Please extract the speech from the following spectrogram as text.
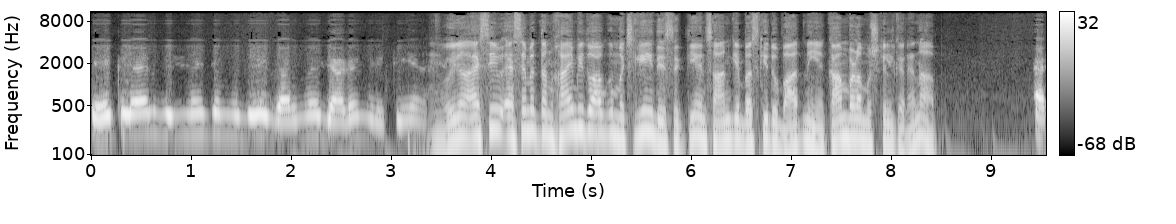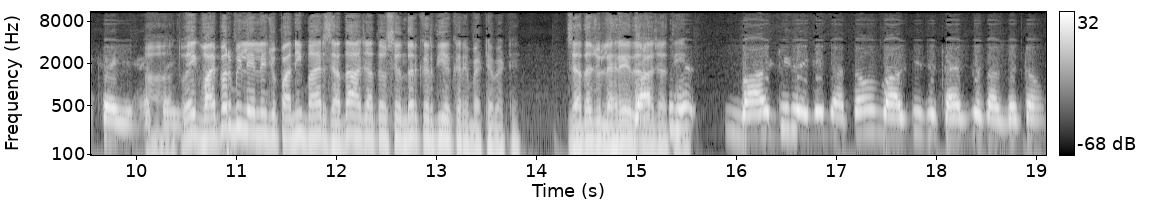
एक लहर गिरने के मुझे घर में जाड़े मिलती हैं। वही ना ऐसी ऐसे में तनख्वाहें भी तो आपको मछलियाँ ही दे सकती हैं इंसान के बस की तो बात नहीं है। काम बड़ा मुश्किल करें ना आप। ऐसा ही है हाँ, ही तो एक वाइपर भी ले लें जो पानी बाहर ज़्यादा आ जाता है उसे अंदर कर दिया करें बैठे बैठे ज़्यादा जो लहरें इधर आ जाती हैं। बाल्टी लेके जाता हूँ बाल्टी से साइड पे कर देता हूँ।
